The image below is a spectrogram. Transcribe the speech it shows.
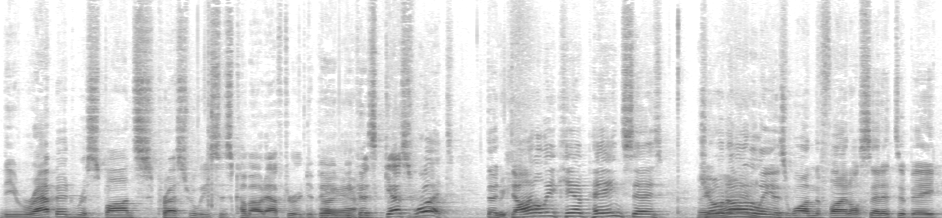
the rapid response press releases come out after a debate Oh, yeah. because guess what? The Donnelly campaign says Joe won. Donnelly has won the final Senate debate.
